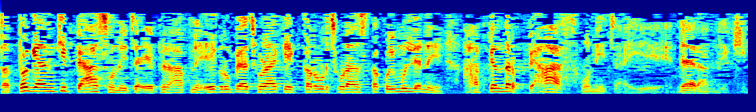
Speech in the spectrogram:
तत्व ज्ञान की प्यास होनी चाहिए। फिर आपने एक रुपया छोड़ा कि एक करोड़ छोड़ा, उसका कोई मूल्य नहीं। आपके अंदर प्यास होनी चाहिए। जयराम जी की।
